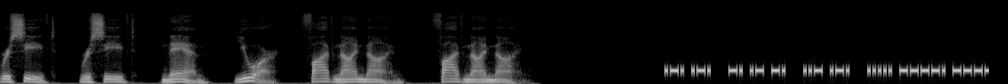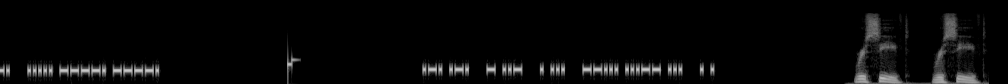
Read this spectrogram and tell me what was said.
Received, received, Nan, you are 599, 599. Received, received,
